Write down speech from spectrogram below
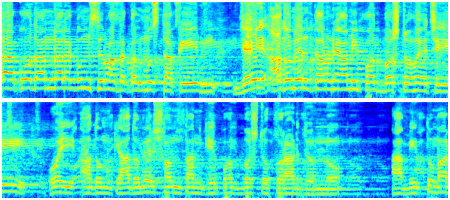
লাকুদান্না লাকুম সিরাতাকাল মুস্তাকিম। যেই আদমের কারণে আমি পথভ্রষ্ট হয়েছি, ওই আদমকে, আদমের সন্তানকে পথভ্রষ্ট করার জন্য আমি তোমার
